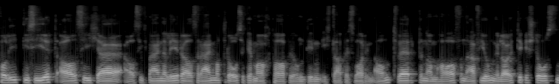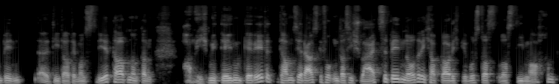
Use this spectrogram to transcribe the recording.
politisiert, als ich, äh, als ich meine Lehre als Rheinmatrose gemacht habe und in, ich glaube, es war in Antwerpen am Hafen auf junge Leute gestoßen bin, äh, die da demonstriert haben und dann habe ich mit denen geredet. Da haben sie herausgefunden, dass ich Schweizer bin, oder? Ich habe gar nicht gewusst, was, was die machen.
